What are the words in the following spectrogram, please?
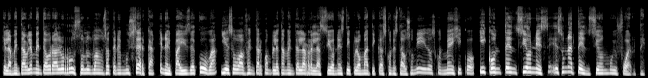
Que lamentablemente ahora los rusos los vamos a tener muy cerca en el país de Cuba y eso va a afectar completamente las relaciones diplomáticas con Estados Unidos, con México y con tensiones. Es una tensión muy fuerte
